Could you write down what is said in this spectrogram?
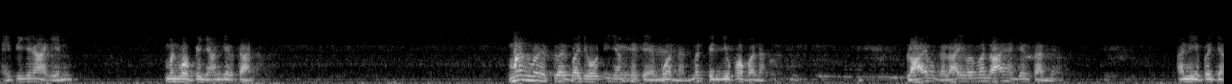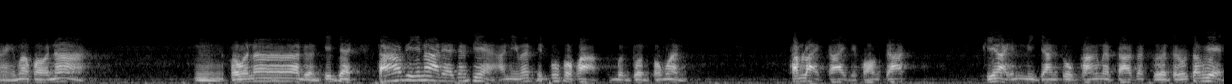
ให้พิจารณาเห็น มันบ่เป็นอย่างอย่างนั้นมันไม่ได้เกิดประโยชน์อีกอย่างแต่แต่บวชนั่นมันเป็นอยู่เพราะว่าน่ะหลายมันก็หลายมันหลายหันจังสันเนี่ยอันนี้เป็นจะให้มาภาวนาอืมภาวนาเรื่องจิตใจถ้าพิจารณาเดียวจังเสียอันนี้มันเป็นผู้ประภาคเบื้องต้นของมัน ทำลายกายเจ้าของจักพิจารณาเห็นมีจังถูกขังหน้าตาจะเกิดตรุสังเวช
